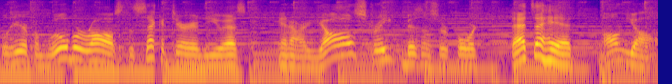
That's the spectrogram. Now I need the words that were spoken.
We'll hear from Wilbur Ross, the Secretary of the U.S., in our Y'all Street Business Report. That's ahead on Y'all.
